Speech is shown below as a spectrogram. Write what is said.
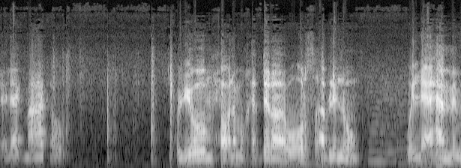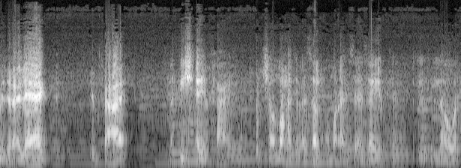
العلاج معاك اهو. كل يوم حقنة مخدرة وقرص قبل النوم. واللي أهم من العلاج الانفعال مفيش أي انفعال. إن شاء الله هتبقى زي الحمار زي, زي ال- اللي هو ده.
